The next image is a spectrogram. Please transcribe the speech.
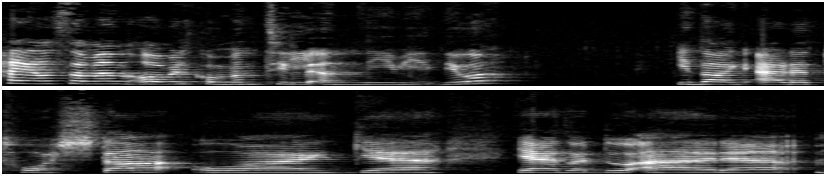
Hei alle sammen, og velkommen til en ny video. I dag er det torsdag, og eh, jeg og er, eh,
